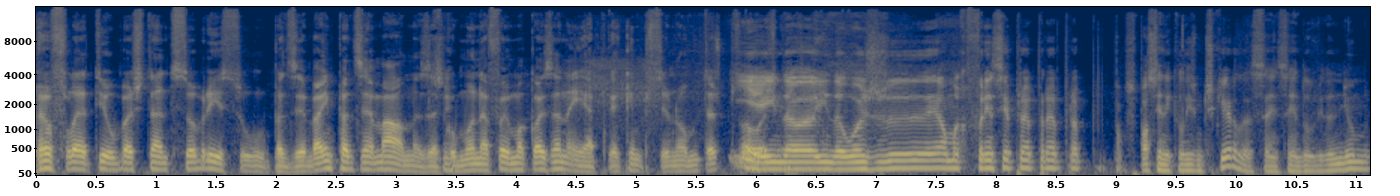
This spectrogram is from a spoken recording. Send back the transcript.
refletiu bastante sobre isso, para dizer bem, para dizer mal, mas a Sim. Comuna foi uma coisa na época que impressionou muitas pessoas. E ainda, ainda hoje é uma referência para, para, para, para o sindicalismo de esquerda, sem, sem dúvida nenhuma,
